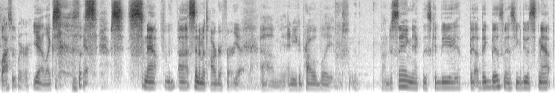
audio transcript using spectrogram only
Glasses wearer. yeah, like s- s- s- snap uh, cinematographer. Yeah. um, and you could probably i'm just saying nick this could be a, a big business you could do a snap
